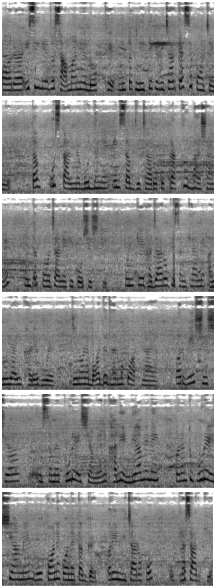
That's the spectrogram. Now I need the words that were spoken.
और इसीलिए जो सामान्य लोग थे, उन तक नीति के विचार कैसे पहुँचेंगे? तब उस काल में बुद्ध ने इन सब विचारों को प्राकृत भाषा में उन तक पहुँचाने की कोशिश की। उनके हज़ारों की संख्या में अनुयायी खड़े हुए, जिन्होंने बौद्ध धर्म को अपनाया। और वे शिष्य उस समय पूरे एशिया में, यानी खाली इंडिया में नहीं, परंतु पूरे एशिया में वो कोने कोने तक गए और इन विचारों को प्रसार किया।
